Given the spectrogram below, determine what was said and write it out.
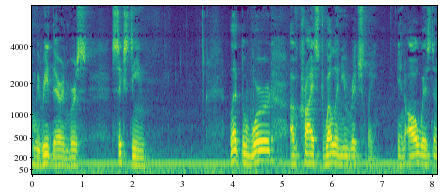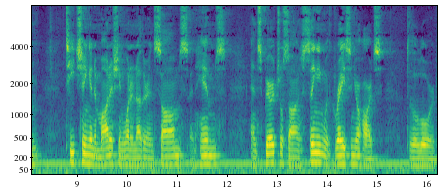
We read there in verse 16 Let the word of Christ dwell in you richly, in all wisdom, teaching and admonishing one another in psalms and hymns and spiritual songs, singing with grace in your hearts to the Lord.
